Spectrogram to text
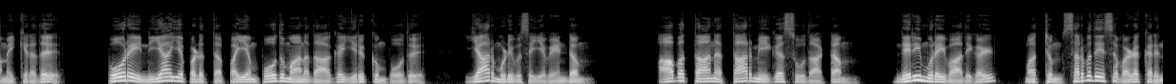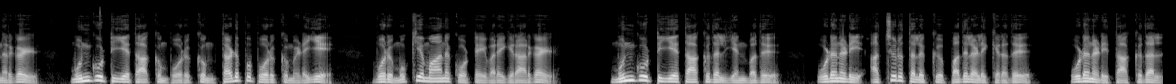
அமைக்கிறது? போரை நியாயப்படுத்த பயம் போதுமானதாக இருக்கும்போது யார் முடிவு செய்ய வேண்டும்? ஆபத்தான தார்மீக சூதாட்டம். நெறிமுறைவாதிகள் மற்றும் சர்வதேச வழக்கறிஞர்கள் முன்கூட்டியே தாக்கும் போருக்கும் தடுப்பு போருக்கும் இடையே ஒரு முக்கியமான கோட்டை வரைகிறார்கள். முன்கூட்டியே தாக்குதல் என்பது உடனடி அச்சுறுத்தலுக்கு பதிலளிக்கிறது. உடனடி தாக்குதல்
